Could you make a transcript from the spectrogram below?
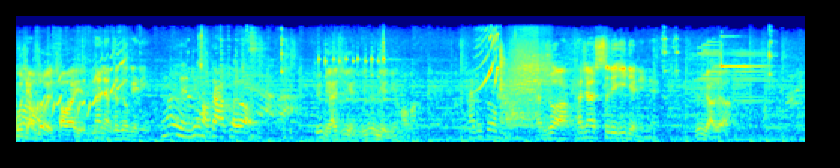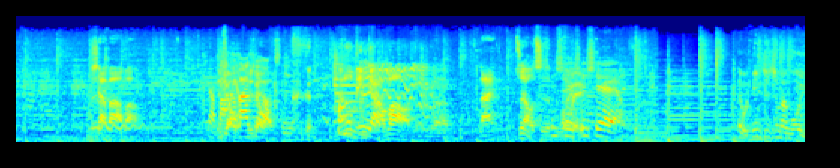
我小时候也超爱眼睛。那两颗都给你。那眼睛好大颗哦，因为你爱吃眼睛，那你眼睛好吗？还不错。还不错啊，他现在视力一点零哎，真的假的？下巴好不好？下巴下巴最好吃。他说敏感好不好？那个来最好吃的部谢分。谢谢谢。哎，我第一次吃慢波鱼，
